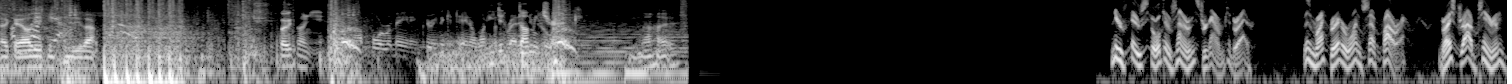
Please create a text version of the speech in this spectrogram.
Okay, I'll leave you to do that. Both on you. Op 4 remaining. During the container once He the did the dummy trick. Nice. New face filter sounds throughout today. This is my favorite one so far. Nice job, team.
